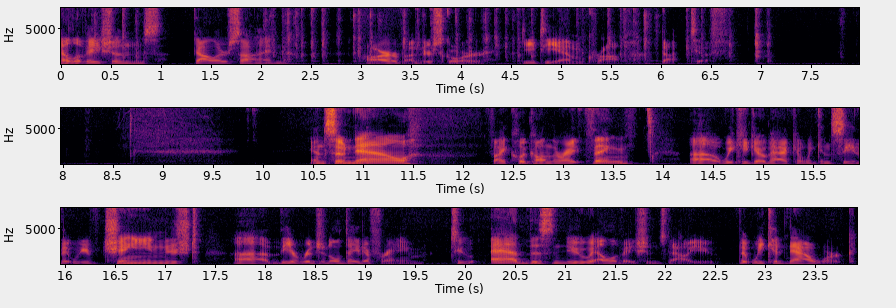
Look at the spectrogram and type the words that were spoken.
elevations dollar sign harv underscore dtm crop dot tiff. And so now if I click on the right thing, uh, we could go back and we can see that we've changed uh, the original data frame to add this new elevations value that we could now work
